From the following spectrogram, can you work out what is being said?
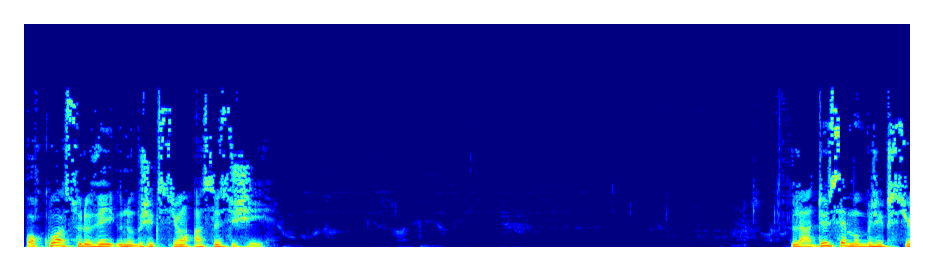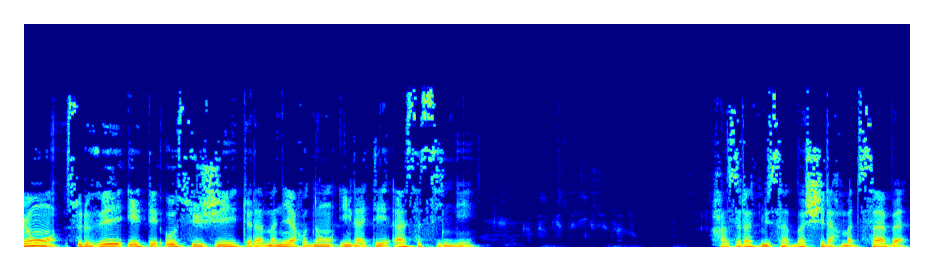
Pourquoi soulever une objection à ce sujet? La deuxième objection soulevée était au sujet de la manière dont il a été assassiné. Hazrat Misa Bashir Ahmad Sab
